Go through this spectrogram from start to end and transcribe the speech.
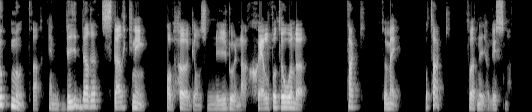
uppmuntrar en vidare stärkning av högerns nyvunna självförtroende. Tack för mig, och tack för att ni har lyssnat.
